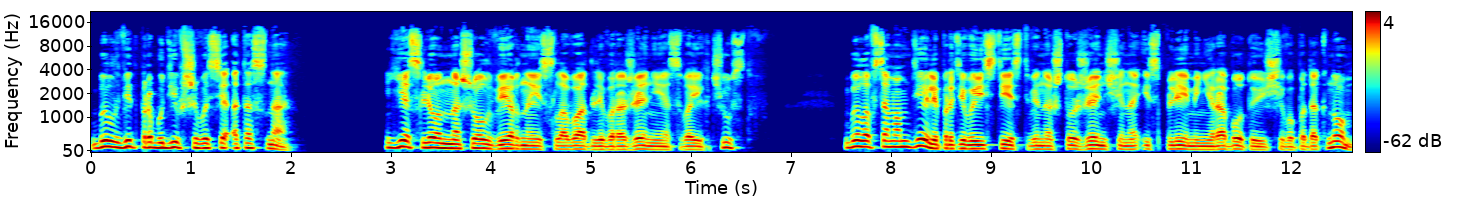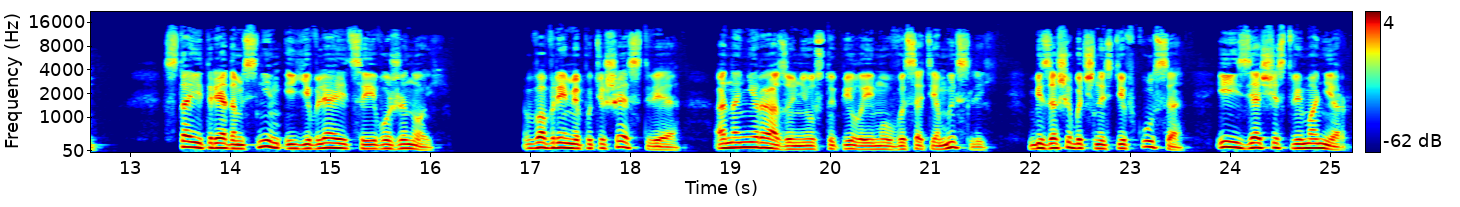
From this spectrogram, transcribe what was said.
был вид пробудившегося ото сна. Если он нашел верные слова для выражения своих чувств, было в самом деле противоестественно, что женщина из племени, работающего под окном, стоит рядом с ним и является его женой. Во время путешествия она ни разу не уступила ему в высоте мыслей, безошибочности вкуса и изяществе манер,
